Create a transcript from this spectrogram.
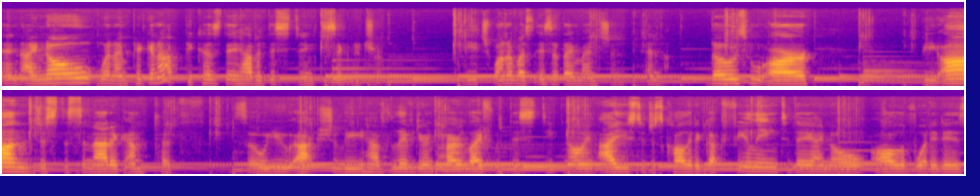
And I know when I'm picking up because they have a distinct signature. Each one of us is a dimension. And those who are beyond just the somatic empath, so you actually have lived your entire life with this deep knowing. I used to just call it a gut feeling. Today I know all of what it is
